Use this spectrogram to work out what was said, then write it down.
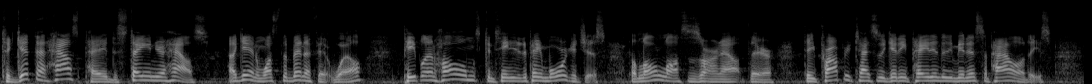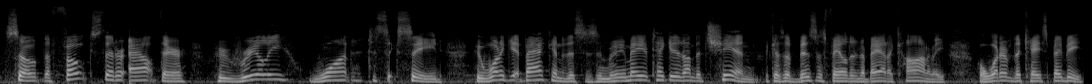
to get that house paid to stay in your house. Again, what's the benefit? Well, people in homes continue to pay mortgages. The loan losses aren't out there. The property taxes are getting paid into the municipalities. So the folks that are out there who really want to succeed, who want to get back into this system, who may have taken it on the chin because a business failed in a bad economy, or whatever the case may be,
